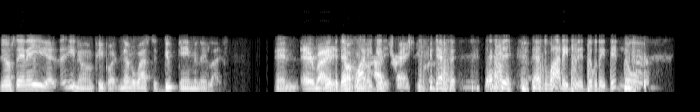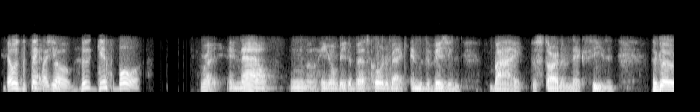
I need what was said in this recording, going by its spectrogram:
You know what I'm saying? They, uh, you know, people had never watched a Duke game in their life. and everybody Yeah, talking about how trash that's, that's that's why they did it because they didn't know him. That was the thing. Right, Like, so- yo, who gets ball? Right. And now, you know, he's gonna be the best quarterback in the division by the start of next season. Let's go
